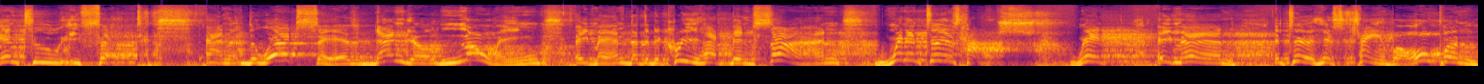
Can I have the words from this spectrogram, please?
into effect. And the word says, Daniel, knowing, amen, that the decree had been signed, went into his house, went, amen, his chamber, opened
